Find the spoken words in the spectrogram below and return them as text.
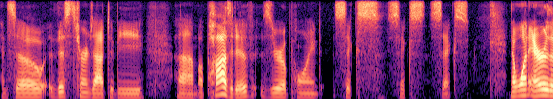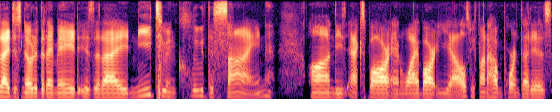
And so this turns out to be um, a positive 0.666. Now one error that I just noted that I made is that I need to include the sign on these X bar and Y bar ELs. We found out how important that is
